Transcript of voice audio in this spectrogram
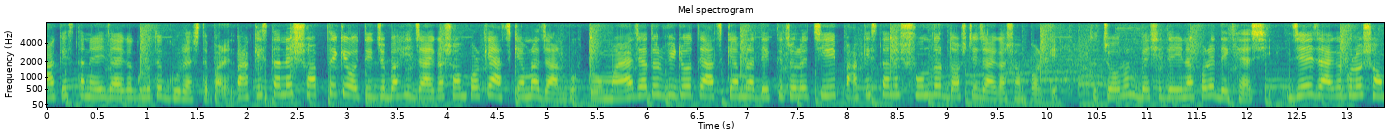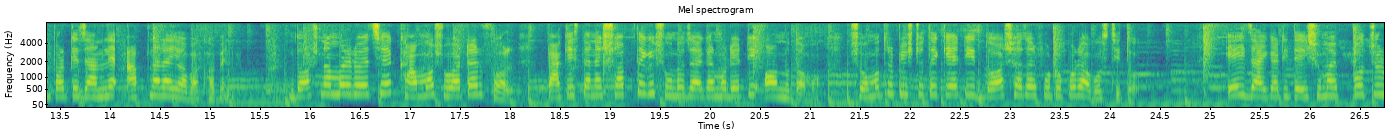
পাকিস্তানের এই জায়গাগুলোতে ঘুরে আসতে পারেন। পাকিস্তানের সব থেকে ঐতিহ্যবাহী জায়গা সম্পর্কে আজকে আমরা জানব। তো মায়া জাদুর ভিডিওতে আজকে আমরা দেখতে চলেছি পাকিস্তানের সুন্দর দশটি জায়গা সম্পর্কে। তো চলুন বেশি দেরি না করে দেখে আসি। যে জায়গাগুলো সম্পর্কে জানলে আপনারাই অবাক হবেন। দশ নম্বরে রয়েছে খামোশ ওয়াটারফল। পাকিস্তানের সব থেকে সুন্দর জায়গার মধ্যে এটি অন্যতম। সমুদ্রপৃষ্ঠ থেকে এটি দশ হাজার ফুট উপরে অবস্থিত। এই জায়গাটিতে এই সময় প্রচুর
